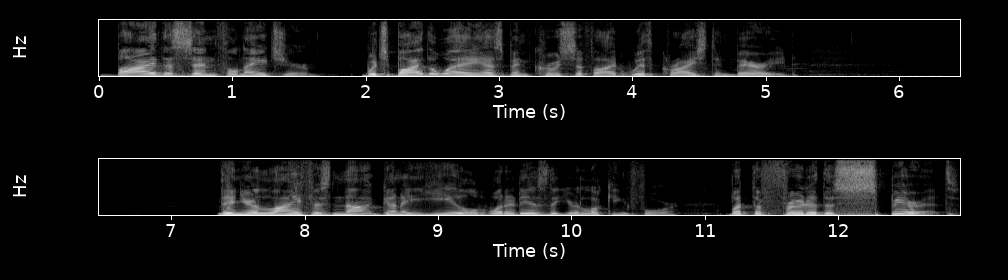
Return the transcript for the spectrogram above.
by the sinful nature, which, by the way, has been crucified with Christ and buried, then your life is not going to yield what it is that you're looking for. But the fruit of the Spirit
